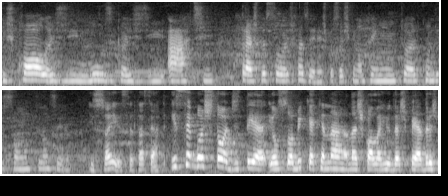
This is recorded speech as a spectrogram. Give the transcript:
escolas de músicas, de arte, para as pessoas fazerem, as pessoas que não têm muita condição financeira. Isso aí, você tá certo. E você gostou de ter? Eu soube que aqui na, na escola Rio das Pedras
